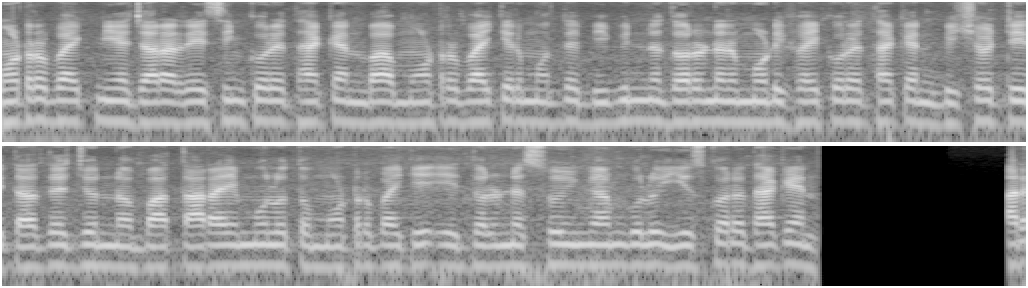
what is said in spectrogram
মোটর বাইক নিয়ে যারা রেসিং করে থাকেন বা মোটর বাইকের মধ্যে বিভিন্ন ধরনের মডিফাই করে থাকেন, বিষয়টি তাদের জন্য বা তারাই মূলত মোটর বাইকে এই ধরনের সুইং আর্মগুলো ইউজ করে থাকেন। আর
